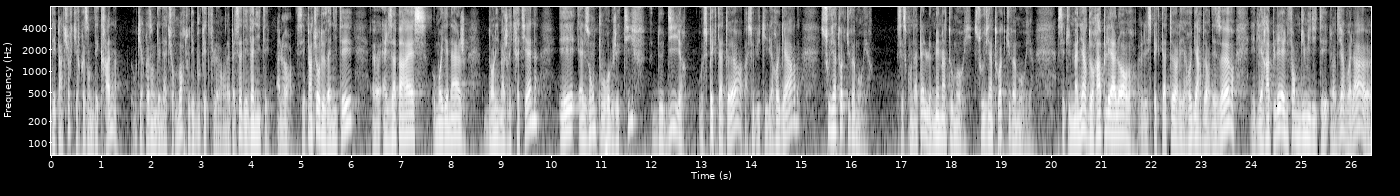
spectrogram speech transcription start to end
des peintures qui représentent des crânes ou qui représentent des natures mortes ou des bouquets de fleurs. On appelle ça des vanités. Alors, ces peintures de vanité, euh, elles apparaissent au Moyen Âge dans l'imagerie chrétienne et elles ont pour objectif de dire au spectateur, à celui qui les regarde, souviens-toi que tu vas mourir. C'est ce qu'on appelle le memento mori. Souviens-toi que tu vas mourir. C'est une manière de rappeler à l'ordre les spectateurs, les regardeurs des œuvres, et de les rappeler à une forme d'humilité. Leur dire, voilà, euh,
